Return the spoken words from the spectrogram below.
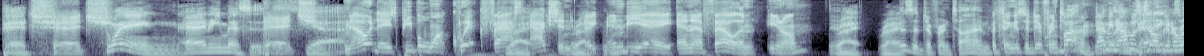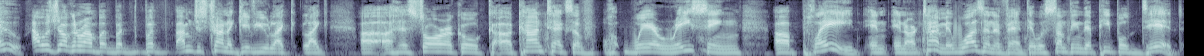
pitch pitch, swing and he misses pitch. yeah Nowadays, people want quick, fast Right, action. right. Uh, NBA, NFL, and you know, right right It was a different time. I think it's a different But time. I mean, know, I was betting, joking around. too. I was joking around, but but but I'm just trying to give you like like uh, a historical uh, context of wh- where racing uh, played in in our time. It was an event. It was something that people did.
